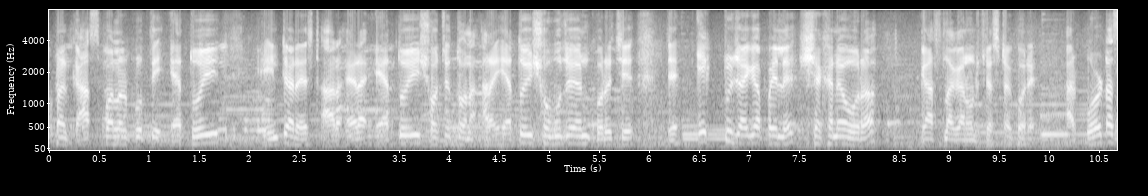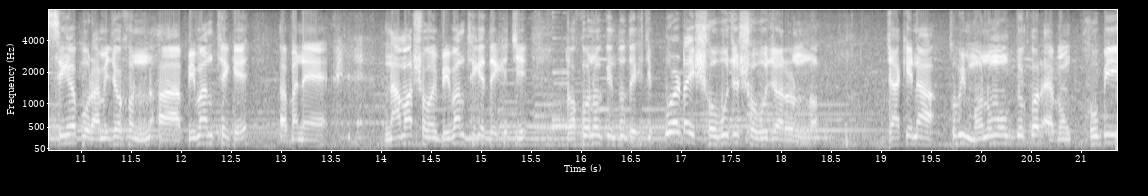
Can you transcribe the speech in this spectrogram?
আপনার গাছপালার প্রতি এতই ইন্টারেস্ট আর এরা এতই সচেতন আর এতই সবুজায়ন করেছে যে একটু জায়গা পেলে সেখানে ওরা গাছ লাগানোর চেষ্টা করে। আর পুরোটা সিঙ্গাপুর, আমি যখন বিমান থেকে মানে নামার সময় বিমান থেকে দেখেছি, তখনও কিন্তু দেখেছি পুরোটাই সবুজে সবুজারণ্য, যা কিনা খুবই মনোমুগ্ধকর এবং খুবই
